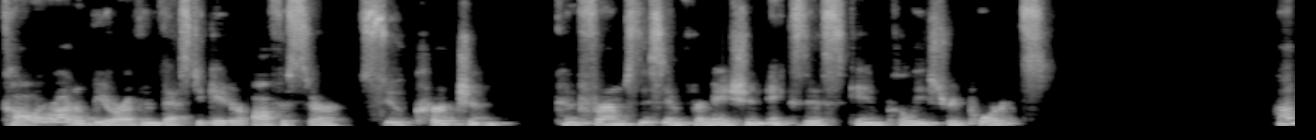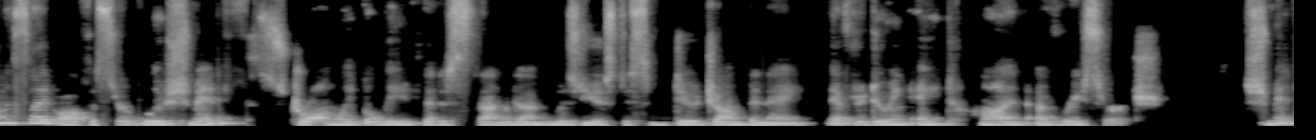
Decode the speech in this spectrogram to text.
Colorado Bureau of Investigator Officer Sue Kirchen confirms this information exists in police reports. Homicide officer Lou Smit strongly believed that a stun gun was used to subdue JonBenét after doing a ton of research. Smit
